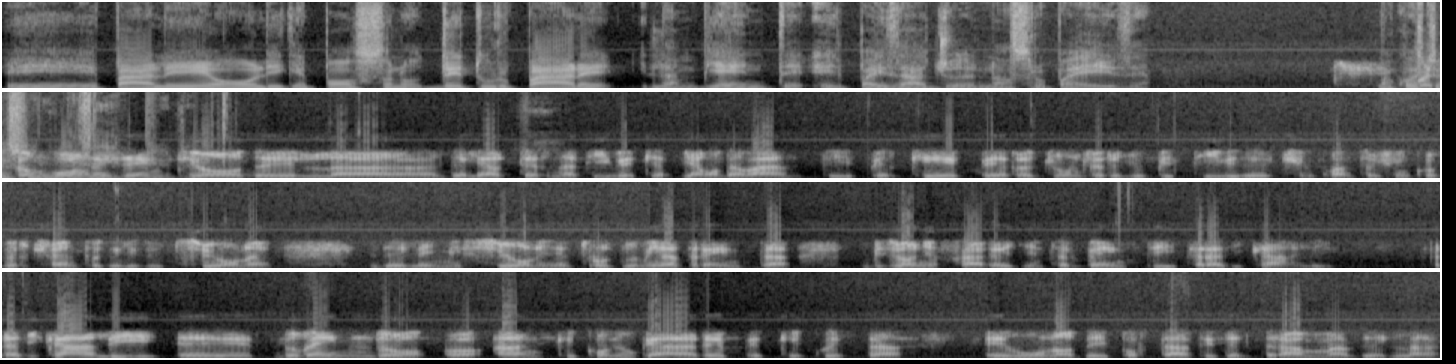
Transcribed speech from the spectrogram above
e pale eoliche possono deturpare l'ambiente e il paesaggio del nostro paese. Questo, è un buon esempio, del, delle alternative che abbiamo davanti, perché per raggiungere gli obiettivi del 55% di riduzione delle emissioni entro il 2030 bisogna fare gli interventi radicali. Radicali eh, dovendo oh, anche coniugare, perché questo è uno dei portati del dramma della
